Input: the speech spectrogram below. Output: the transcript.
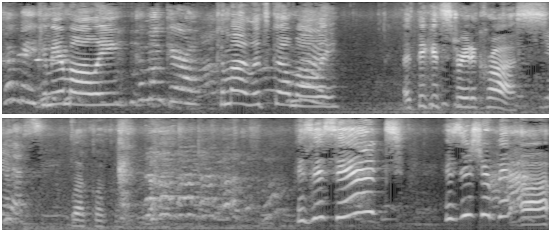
come baby. Come here, Molly. Come on, girl. Come on, let's go, Molly. I think it's straight across. Yes. Look, look, look. Is this it? Is this your bed? Uh,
